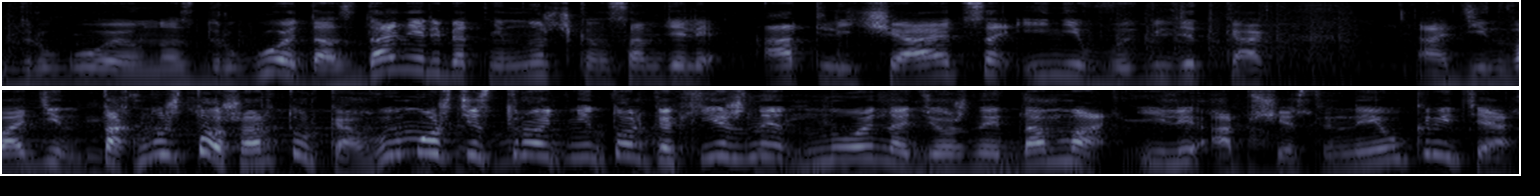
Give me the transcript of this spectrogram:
другое у нас другое. Да, здания, ребят, немножечко на самом деле отличаются и не выглядят как один в один. Так, ну что ж, Артурка, вы можете строить не только хижины, но и надежные дома или общественные укрытия.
